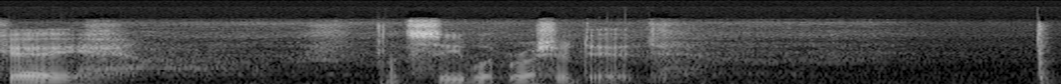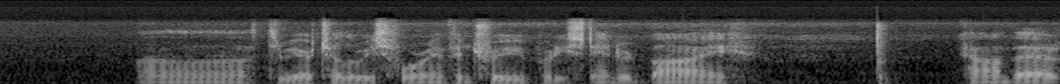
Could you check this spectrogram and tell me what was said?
Okay, let's see what Russia did. Uh, three artilleries, four infantry, pretty standard buy combat,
